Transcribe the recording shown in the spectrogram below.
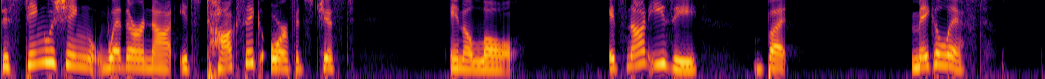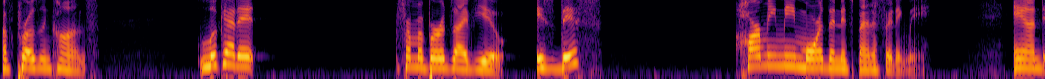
distinguishing whether or not it's toxic or if it's just in a lull. It's not easy, but make a list of pros and cons. Look at it from a bird's eye view. Is this harming me more than it's benefiting me? And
